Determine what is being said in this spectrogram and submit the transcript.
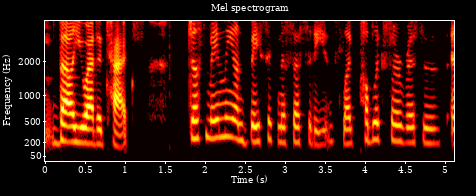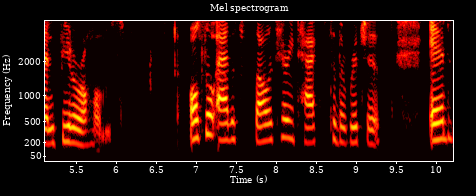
value added tax, just mainly on basic necessities like public services and funeral homes. Also, add a solitary tax to the richest and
